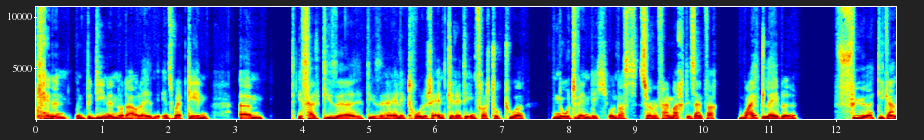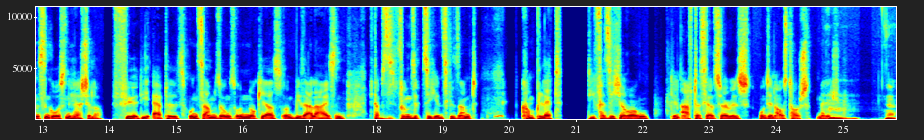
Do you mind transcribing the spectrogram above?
kennen und bedienen oder, oder ins Web gehen, ähm, ist halt diese, diese elektronische Endgeräteinfrastruktur notwendig. Und was Servify macht, ist einfach White Label für die ganzen großen Hersteller, für die Apples und Samsungs und Nokias und wie sie alle heißen, ich glaube 75 insgesamt, komplett die Versicherung, den After-Sale-Service und den Austausch managen. Hm. Ja.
